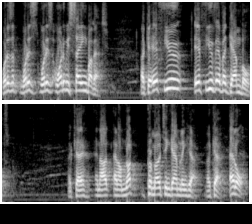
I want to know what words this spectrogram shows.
What is it what is what is what are we saying by that? Okay, if you if you've ever gambled, Okay? And, I, and I'm not promoting gambling here, okay, at all.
